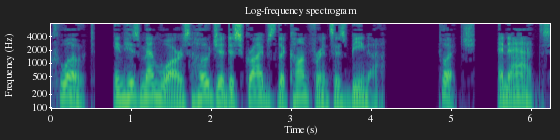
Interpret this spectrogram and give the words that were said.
Quote, in his memoirs Hoxha describes the conference as being a putsch and adds,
